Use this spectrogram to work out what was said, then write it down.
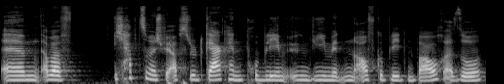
Ähm, aber ich habe zum Beispiel absolut gar kein Problem irgendwie mit einem aufgeblähten Bauch. Also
